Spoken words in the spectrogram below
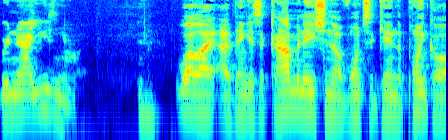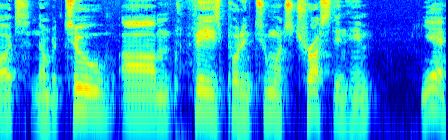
We're not using him. Well, I, I think it's a combination of once again the point guards. Number two, um, Fizz putting too much trust in him, Yeah.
